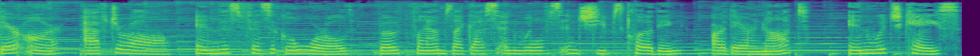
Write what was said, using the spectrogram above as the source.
There are, after all, in this physical world, both lambs like us and wolves in sheep's clothing, are there not? In which case,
